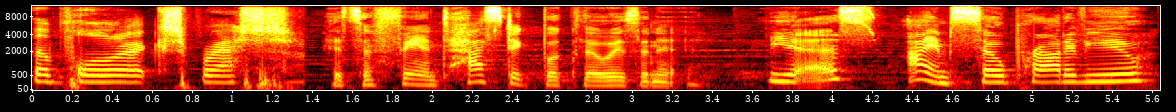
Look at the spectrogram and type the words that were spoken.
The Polar Express. It's a fantastic book, though, isn't it? Yes. I am so proud of you.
